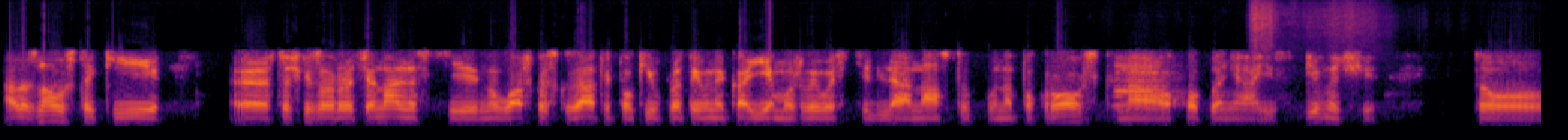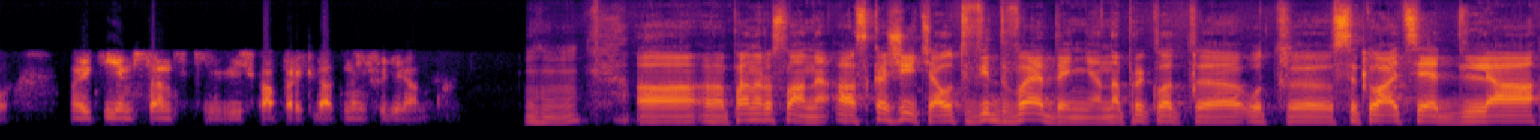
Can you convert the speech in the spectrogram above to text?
Але знову ж таки, е, з точки зору раціональності, ну важко сказати, поки у противника є можливості для наступу на Покровськ, на охоплення із півночі, то ну, який їм сенс війська перекидати на іншу ділянку. Угу. А, е, пане Руслане, а скажіть, а от відведення, наприклад, е, от е, ситуація для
